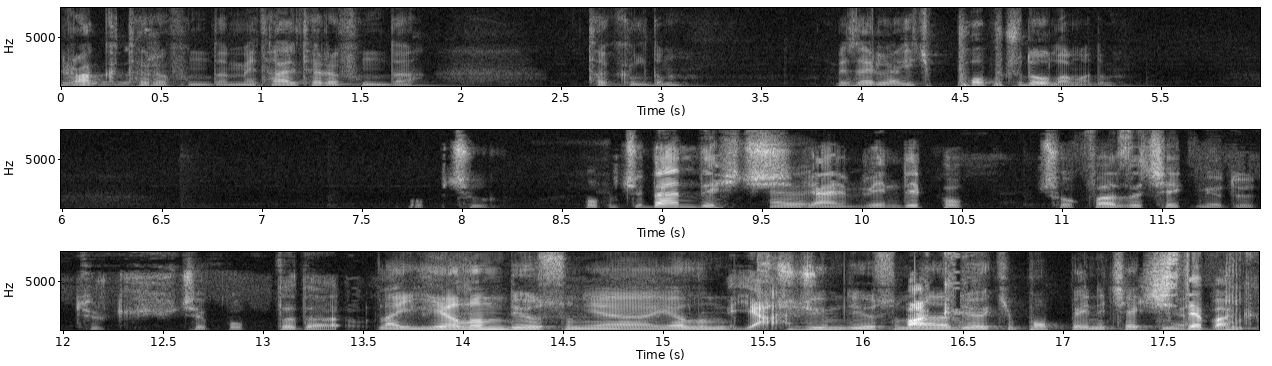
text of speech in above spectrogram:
rock Olabilir. tarafında, metal tarafında takıldım. Mesela hiç popçu da olamadım. Popçu. Popçu ben de hiç. Evet. Yani beni de pop çok fazla çekmiyordu. Türkçe popta da La yalın diyorsun ya. Yalın Ya, küçücüğüm diyorsun. bak. Bana diyor ki pop beni çekmiyor. İşte bak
